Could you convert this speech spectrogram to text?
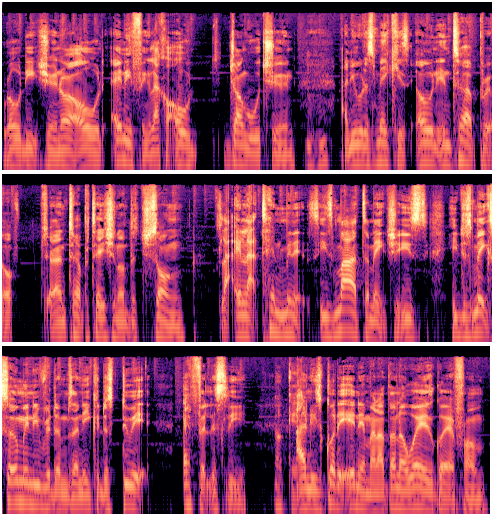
roadie tune or an old anything like an old jungle tune, Mm-hmm. and he will just make his own interpret of uh, interpretation of the song. Like in like ten minutes, he's mad to make sure he's he just makes so many rhythms and he could just do it effortlessly. Okay. and he's got it in him, and I don't know where he's got it from,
